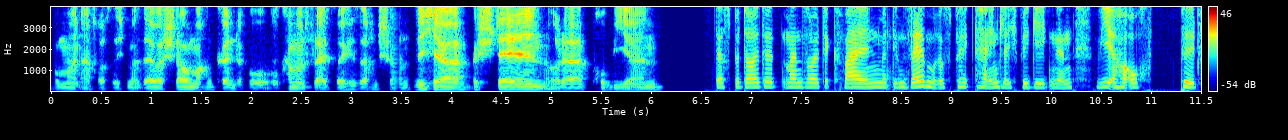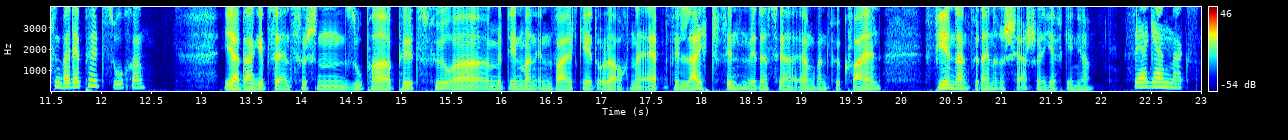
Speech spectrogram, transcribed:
wo man einfach sich mal selber schlau machen könnte. Wo, wo kann man vielleicht solche Sachen schon sicher bestellen oder probieren? Das bedeutet, man sollte Quallen mit demselben Respekt eigentlich begegnen, wie auch Pilzen bei der Pilzsuche. Ja, da gibt's ja inzwischen super Pilzführer, mit denen man in den Wald geht oder auch eine App. Vielleicht finden wir das ja irgendwann für Quallen. Vielen Dank für deine Recherche, Jevgenia. Sehr gern, Max.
